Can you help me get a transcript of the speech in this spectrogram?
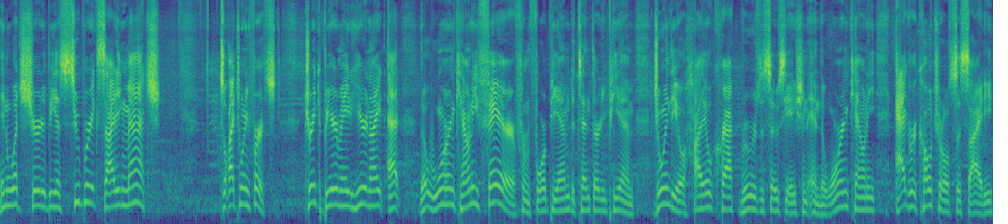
in what's sure to be a super exciting match. July 21st. Drink beer made here night at the Warren County Fair from 4 p.m. to 10:30 p.m. Join the Ohio Craft Brewers Association and the Warren County Agricultural Society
